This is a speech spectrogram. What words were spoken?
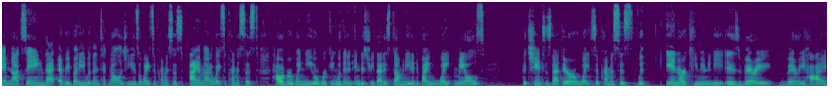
am not saying that everybody within technology is a white supremacist. I am not a white supremacist. However, when you are working within an industry that is dominated by white males, the chances that there are white supremacists within our community is very, very high.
